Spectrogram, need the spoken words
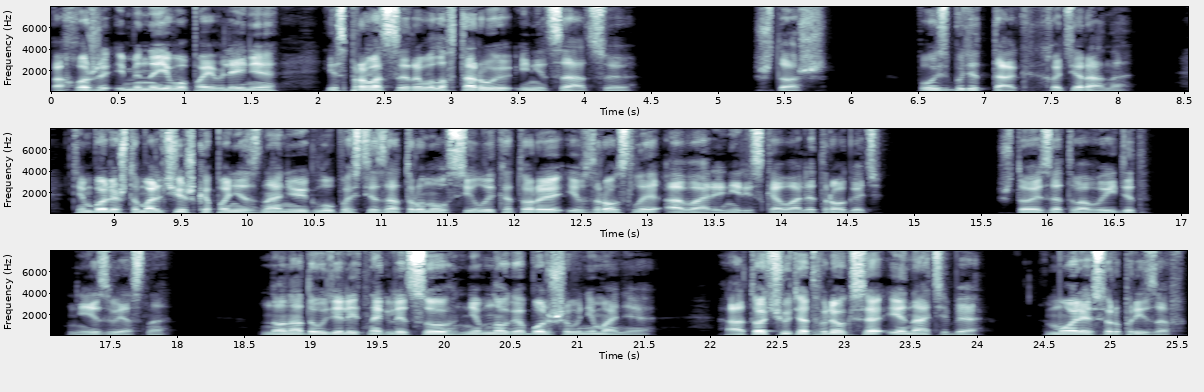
Похоже, именно его появление и спровоцировало вторую инициацию. Что ж, пусть будет так, хоть и рано. Тем более, что мальчишка по незнанию и глупости затронул силы, которые и взрослые аварии не рисковали трогать. Что из этого выйдет, неизвестно но надо уделить наглецу немного больше внимания, а то чуть отвлекся и на тебе. Море сюрпризов.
